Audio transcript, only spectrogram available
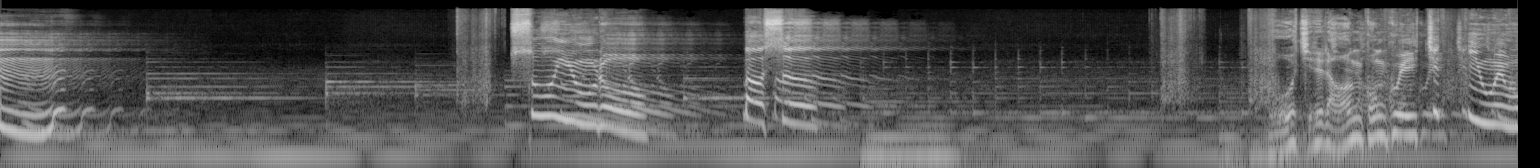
嗯，怎样咯？无事。我一个人讲过这样的话，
